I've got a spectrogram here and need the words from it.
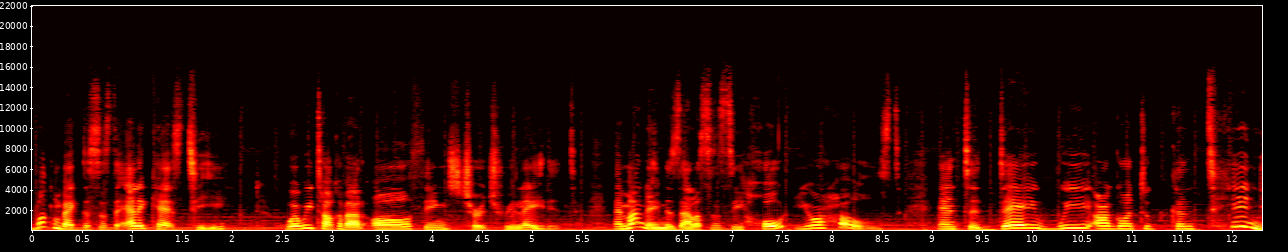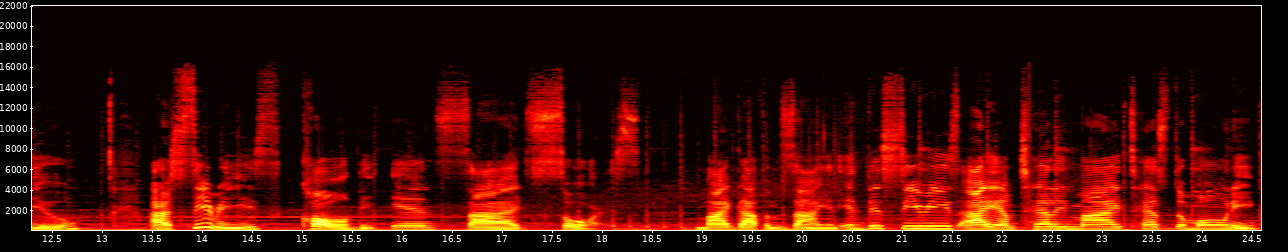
Welcome back to Sister Alicatz Tea, where we talk about all things church related. And my name is Alison C. Holt, your host. And today we are going to continue our series called The Inside Source. My Gotham Zion. In this series, I am telling my testimony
